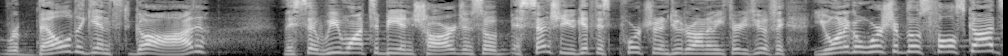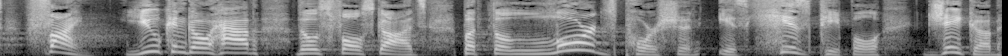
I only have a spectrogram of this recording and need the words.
rebelled against God. They said, We want to be in charge. And so essentially, you get this portrait in Deuteronomy 32 of saying, You want to go worship those false gods? Fine. You can go have those false gods, but the Lord's portion is his people, Jacob,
